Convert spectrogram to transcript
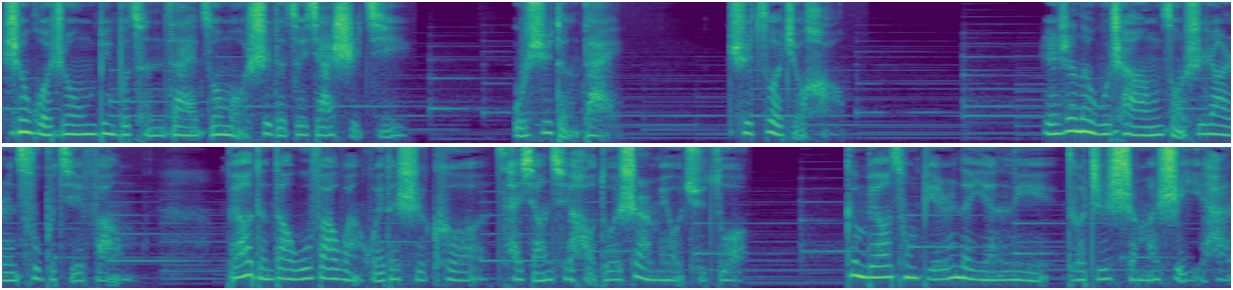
生活中并不存在做某事的最佳时机，无需等待，去做就好。人生的无常总是让人猝不及防，不要等到无法挽回的时刻才想起好多事儿没有去做，更不要从别人的眼里得知什么是遗憾。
